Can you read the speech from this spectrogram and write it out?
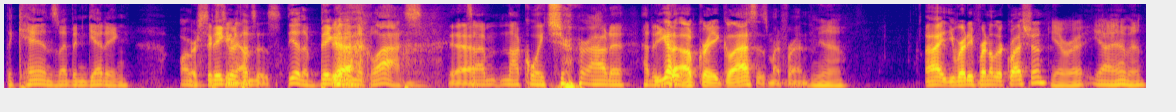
the cans that I've been getting are, Are 16 bigger ounces. than yeah, they're bigger Yeah. than the glass. Yeah. so I'm not quite sure how to how to. you got to upgrade glasses, my friend. Yeah, All right, you ready for another question? yeah, right. Yeah, I am, man.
